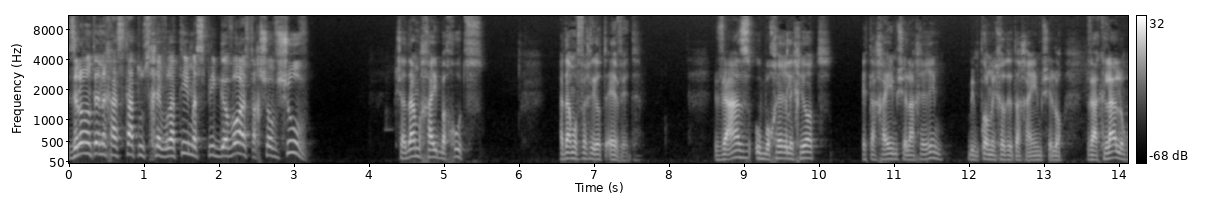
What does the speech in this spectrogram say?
זה לא נותן לך סטטוס חברתי מספיק גבוה, אז תחשוב שוב. כשאדם חי בחוץ, אדם הופך להיות עבד. ואז הוא בוחר לחיות את החיים של האחרים, במקום לחיות את החיים שלו. והכלל הוא,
